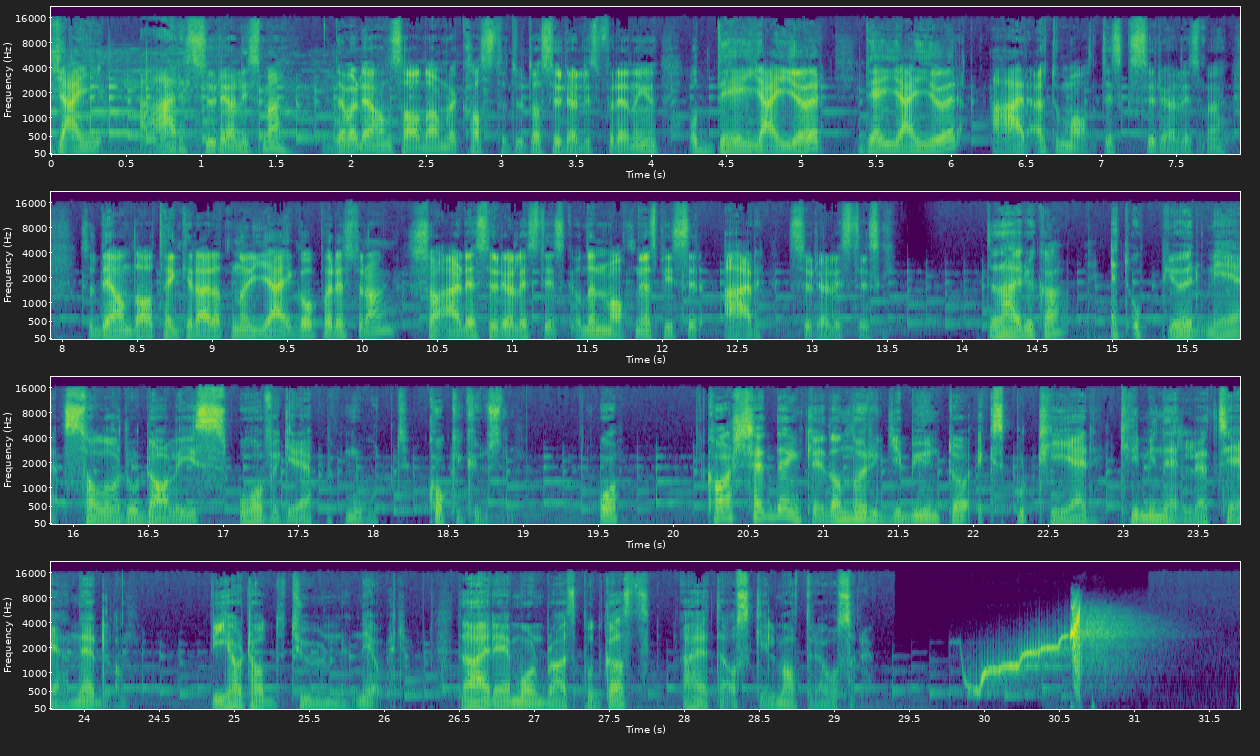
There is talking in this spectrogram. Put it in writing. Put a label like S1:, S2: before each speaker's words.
S1: Jeg er surrealisme. Det var det han sa da han ble kastet ut av Surrealistforeningen. Og det jeg gjør, det jeg gjør, er automatisk surrealisme. Så det han da tenker, er at når jeg går på restaurant, så er det surrealistisk, og den maten jeg spiser, er surrealistisk.
S2: Denne uka et oppgjør med Salvador Dalis overgrep mot kokkekunsten. Og hva skjedde egentlig da Norge begynte å eksportere kriminelle til Nederland? Vi har tatt turen nedover. Dette er Morgenbladets podkast. Jeg heter Askild Matre Aasare.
